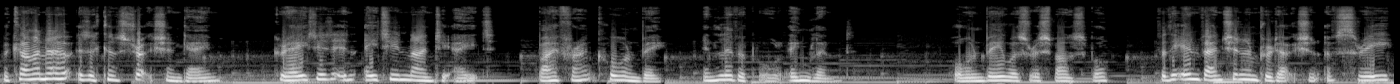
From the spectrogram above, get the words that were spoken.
Meccano is a construction game created in 1898 by Frank Hornby in Liverpool, England. Hornby was responsible for the invention and production of three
